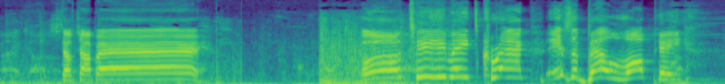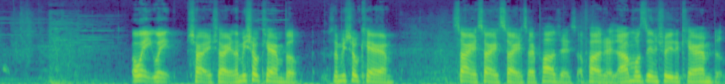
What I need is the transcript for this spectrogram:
UAV recon. Stealth chopper! Oh, teammates crack! Isabel Lope! Oh, wait, wait. Sorry, sorry. Let me show KRM, Bill. Let me show KRM. Sorry, sorry, sorry, sorry. Apologize, apologize. I almost didn't show you the Karam build.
